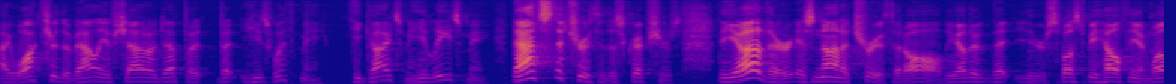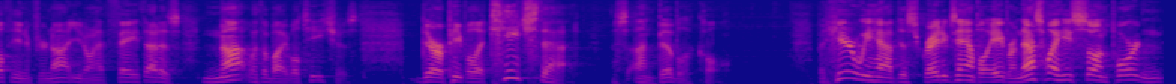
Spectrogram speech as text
I walk through the valley of shadow death, but, but He's with me. He guides me, He leads me. That's the truth of the scriptures. The other is not a truth at all. The other, that you're supposed to be healthy and wealthy, and if you're not, you don't have faith. That is not what the Bible teaches. There are people that teach that. It's unbiblical. But here we have this great example, Abram. That's why he's so important.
